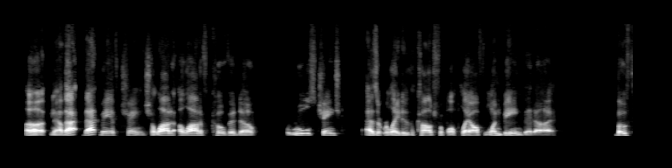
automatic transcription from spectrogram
uh, now that that may have changed. A lot of a lot of COVID uh, rules changed as it related to the college football playoff. One being that uh, both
